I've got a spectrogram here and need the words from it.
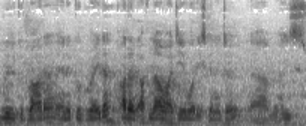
really good writer and a good reader. I don't, I've no idea what he's going to do. Um, he's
